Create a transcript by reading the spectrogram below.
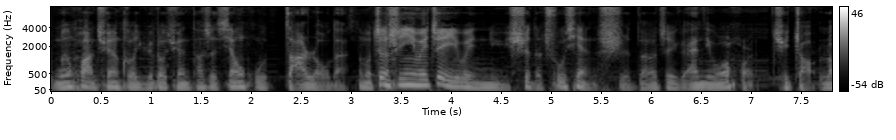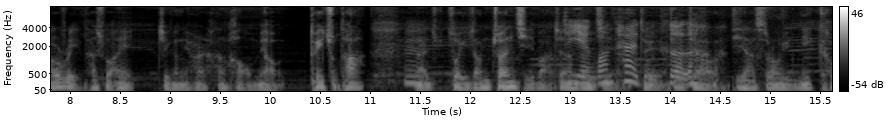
文化圈和娱乐圈它是相互杂糅的。那么正是因为这一位女士的出现，使得这个 Andy Warhol 去找 Laurie，他说：“哎，这个女孩很好，我们要。”推出她来嗯，做一张专辑吧，这张眼专辑光太独对特了就叫 《地下丝绒与 Nico》。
